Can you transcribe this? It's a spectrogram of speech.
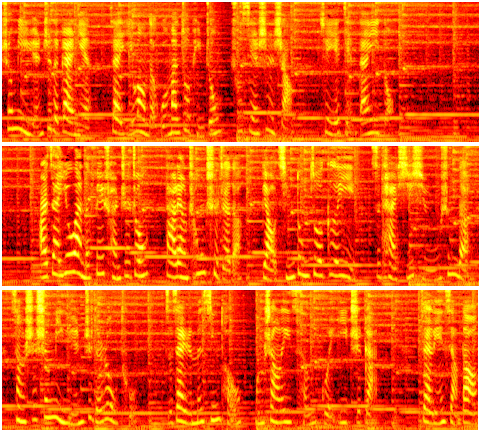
生命源质的概念在以往的国漫作品中出现甚少，却也简单易懂。而在幽暗的飞船之中，大量充斥着的表情动作各异、姿态栩栩如生的丧失生命源质的肉土。则在人们心头蒙上了一层诡异之感，再联想到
